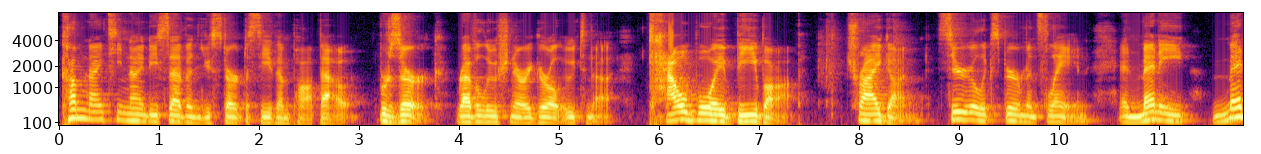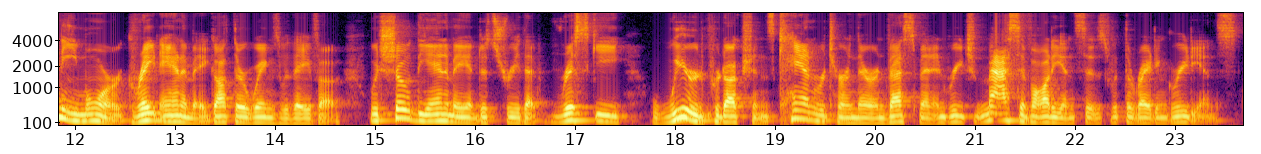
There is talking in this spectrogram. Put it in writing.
Come 1997, you start to see them pop out. Berserk, Revolutionary Girl Utena, Cowboy Bebop, Trigun, Serial Experiments Lain, and many, many more great anime got their wings with Eva, which showed the anime industry that risky, weird productions can return their investment and reach massive audiences with the right ingredients.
